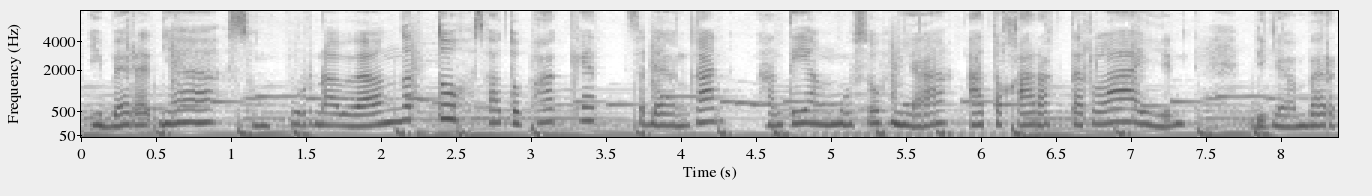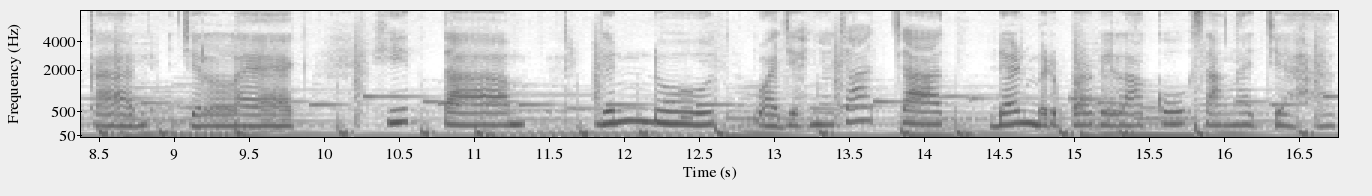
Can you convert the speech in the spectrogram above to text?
ibaratnya sempurna banget tuh satu paket. Sedangkan nanti yang musuhnya atau karakter lain digambarkan jelek, hitam, gendut, wajahnya cacat, dan berperilaku sangat jahat.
